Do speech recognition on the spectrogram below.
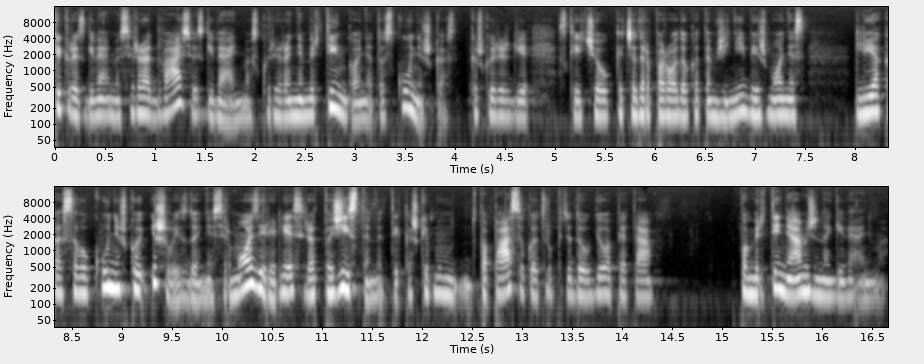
tikras gyvenimas yra dvasios gyvenimas, kur yra nemirtingo, ne tas kūniškas. Kažkur irgi skaičiau, kad čia dar parodo, kad amžinybėje žmonės lieka savo kūniško išvaizdoje, nes ir mozė ir elės yra atpažįstami. Tai kažkaip mums papasakoja truputį daugiau apie tą pomirtinį amžiną gyvenimą.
